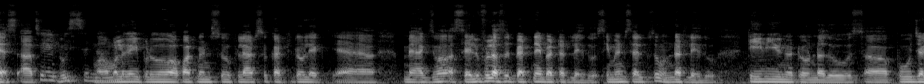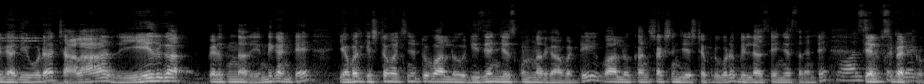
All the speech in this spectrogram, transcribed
ఎస్ మామూలుగా ఇప్పుడు అపార్ట్మెంట్స్ ఫ్లాట్స్ కట్టేటోళ్ళు మ్యాక్సిమం సెల్ఫ్లు అసలు పెట్టనే పెట్టట్లేదు. సిమెంట్ సెల్ఫ్స్ ఉండట్లేదు. టీవీ యూనిట్ ఉండదు. పూజ గది కూడా చాలా రేరుగా పెడుతున్నారు. ఎందుకంటే ఎవరికి ఇష్టం వచ్చినట్టు వాళ్ళు డిజైన్ చేసుకుంటున్నారు కాబట్టి వాళ్ళు కన్స్ట్రక్షన్ చేసేటప్పుడు కూడా బిల్డర్స్ ఏం చేస్తారంటే సెల్ఫ్స్ పెట్టరు.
